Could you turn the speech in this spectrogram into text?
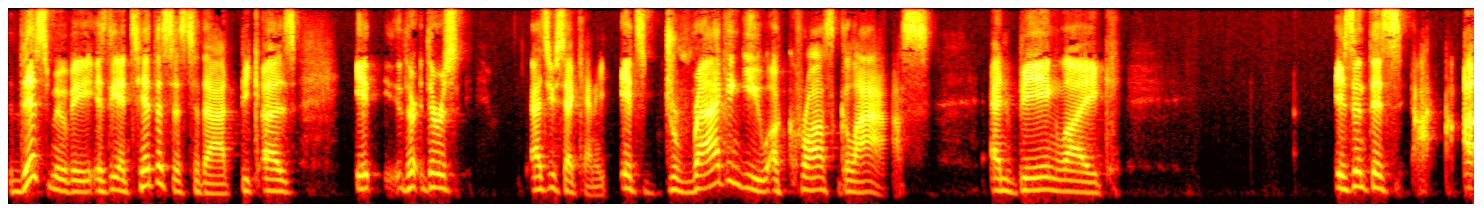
this movie is the antithesis to that because it there, there's as you said, Kenny, it's dragging you across glass and being like isn't this a, a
